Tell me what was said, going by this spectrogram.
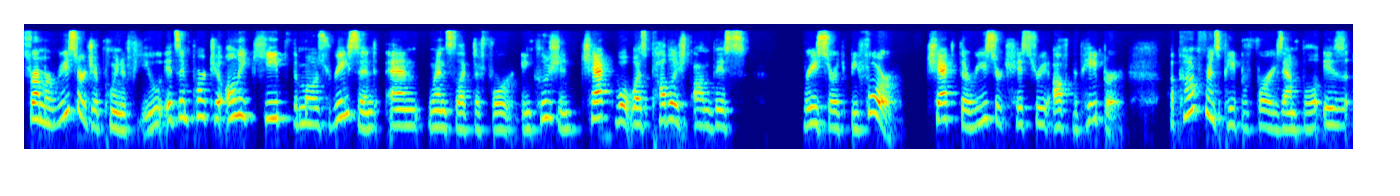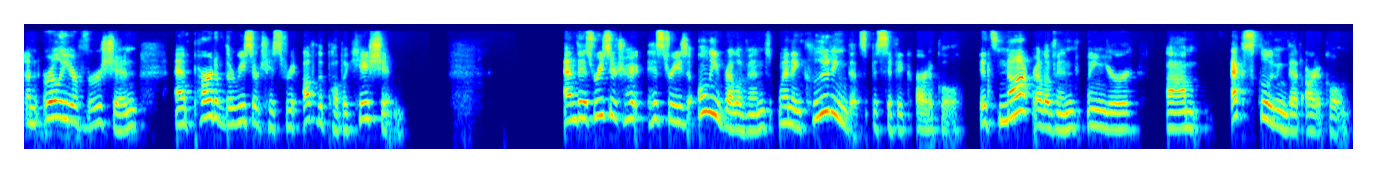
From a researcher point of view, it's important to only keep the most recent and when selected for inclusion, check what was published on this research before, check the research history of the paper. A conference paper, for example, is an earlier version and part of the research history of the publication. And this research history is only relevant when including that specific article. It's not relevant when you're um, excluding that article.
